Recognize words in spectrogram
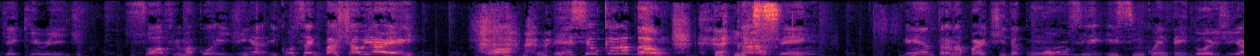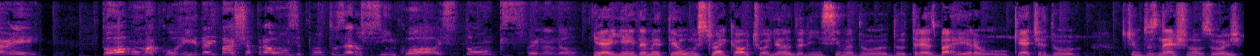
Jake Reed, sofre uma corridinha e consegue baixar o ERA. Ó, esse é o cara bom. É o cara vem, entra na partida com 11 e 52 de ERA, toma uma corrida e baixa para 11.05, ó. Stonks, Fernandão. E aí ainda meteu um strikeout olhando ali em cima do, do Tres Barreira, o catcher do time dos Nationals hoje.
